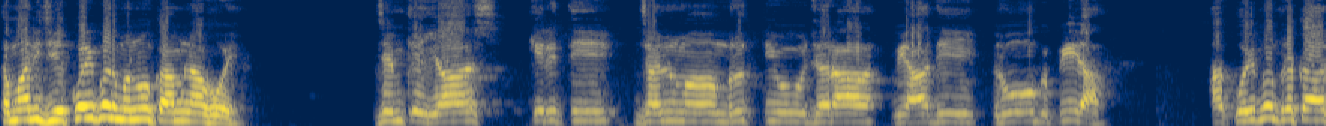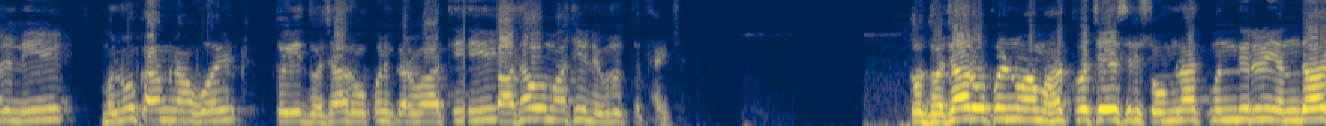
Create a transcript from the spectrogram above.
તમારી જે કોઈ પણ મનોકામના હોય જેમ કે યશ, કીર્તિ, જન્મ, મૃત્યુ, જરા, વ્યાધિ, રોગ, પીડા. આ કોઈ પણ પ્રકારની મનોકામના હોય તો એ ધ્વજારોપણ કરવાથી બાધાઓમાંથી નિવૃત્ત થાય છે. તો ધ્વજારોપણનું આ મહત્વ છે. શ્રી સોમનાથ મંદિરની અંદર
